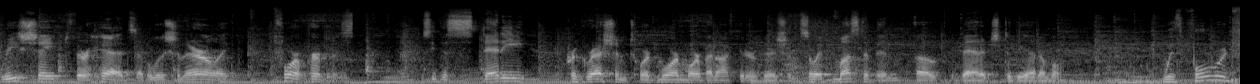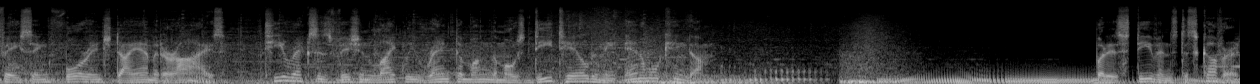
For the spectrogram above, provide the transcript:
reshaped their heads evolutionarily for a purpose. You see this steady progression toward more and more binocular vision, so it must have been of advantage to the animal. With forward-facing, four-inch diameter eyes, T-Rex's vision likely ranked among the most detailed in the animal kingdom. But as Stevens discovered,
